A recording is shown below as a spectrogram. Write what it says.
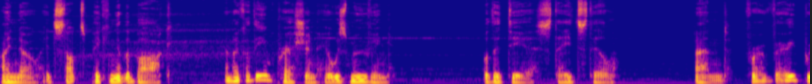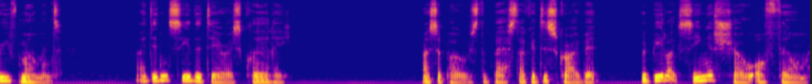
I know it stopped picking at the bark, and I got the impression it was moving. But the deer stayed still, and for a very brief moment, I didn't see the deer as clearly. I suppose the best I could describe it would be like seeing a show or film,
